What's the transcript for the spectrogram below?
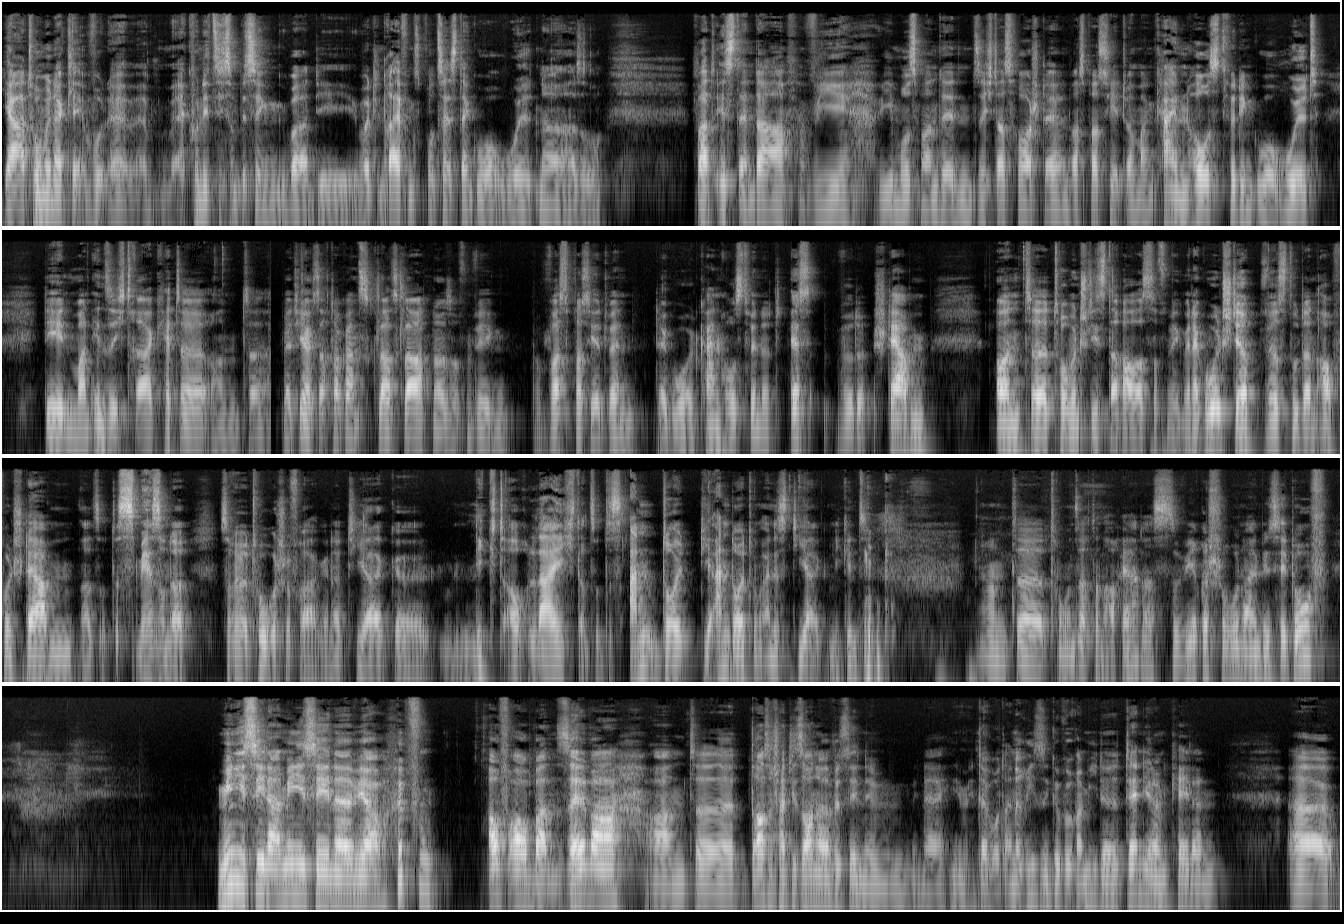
ja, Tomin äh, erkundigt sich so ein bisschen über, die, über den Reifungsprozess der Goa'uld. Ne? Also, was ist denn da? Wie, wie muss man denn sich das vorstellen? Was passiert, wenn man keinen Host für den Goa'uld den man in sich tragt, hätte. Und äh, Bertiak sagt auch ganz klar, klar, nur so von wegen, was passiert, wenn der Gold keinen Host findet? Es würde sterben. Und äh, Tobin schließt daraus, von wegen, wenn der Gold stirbt, wirst du dann auch wohl sterben. Also das ist mehr so eine, so eine rhetorische Frage. Ne? Tiag äh, nickt auch leicht, also das Andeut die Andeutung eines Tiag-Nickens. Und äh, Tobin sagt dann auch, ja, das wäre schon ein bisschen doof. Miniszene an Miniszene. Wir hüpfen auf Orban selber und äh, draußen scheint die Sonne. Wir sehen im, der, im Hintergrund eine riesige Pyramide. Daniel und Kalen äh,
